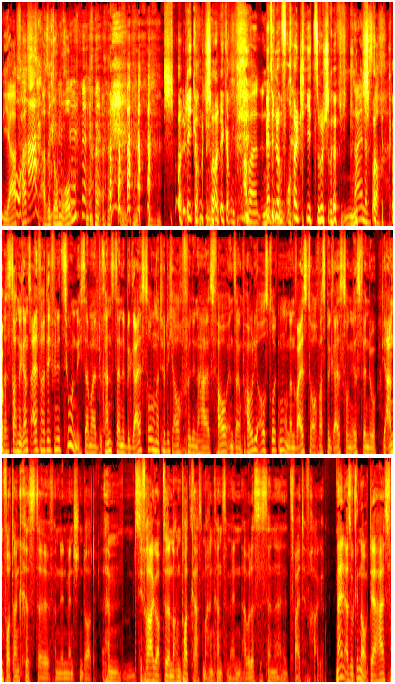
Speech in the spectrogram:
Ja, Oha. fast. Also drumrum. Entschuldigung, Entschuldigung. Aber bitte nur freundliche Zuschrift. Nein, das ist, doch, das ist doch eine ganz einfache Definition. Ich sag mal, du kannst deine Begeisterung natürlich auch für den HSV in St. Pauli ausdrücken und dann weißt du auch, was Begeisterung ist, wenn du die Antwort dann kriegst äh, von den Menschen dort. Ähm, ist die Frage, ob du dann noch einen Podcast machen kannst am Ende, aber das ist dann eine zweite Frage. Nein, also genau, der HSV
